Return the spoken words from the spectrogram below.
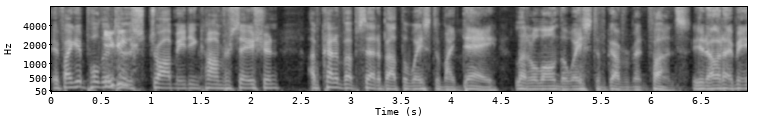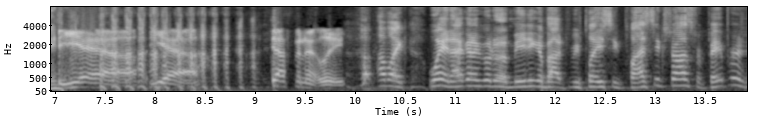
if I get pulled into can- the straw meeting conversation, I'm kind of upset about the waste of my day, let alone the waste of government funds. You know what I mean? Yeah, yeah, definitely. I'm like, wait, I got to go to a meeting about replacing plastic straws for paper?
